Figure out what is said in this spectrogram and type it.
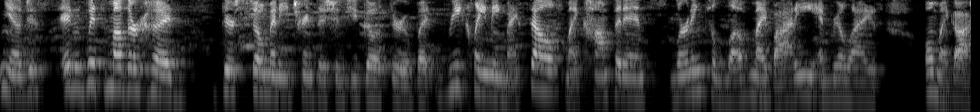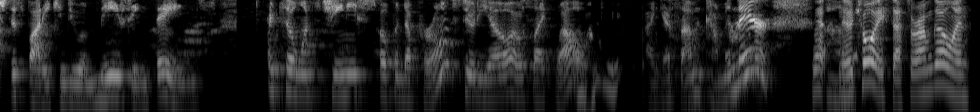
you know, just and with motherhood, there's so many transitions you go through, but reclaiming myself, my confidence, learning to love my body and realize, oh my gosh, this body can do amazing things. And so once Jeannie opened up her own studio, I was like, well, I guess I'm coming there. No um, choice. That's where I'm going.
